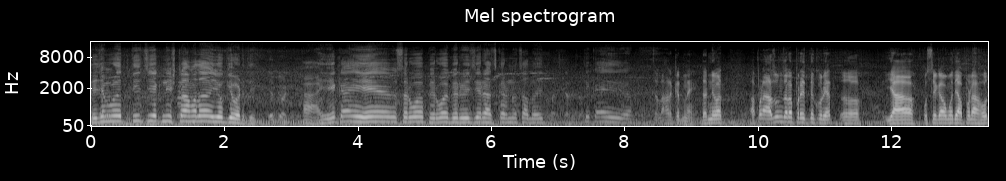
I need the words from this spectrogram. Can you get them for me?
त्याच्यामुळे तीच एक निष्ठा आम्हाला योग्य वाटते. हा हे काय हे सर्व फिरवा फिरवीचे राजकारण चालू आहेत. ते काय चला हरकत नाही. धन्यवाद. आपण अजून जरा प्रयत्न करूयात. या पुसेगावमध्ये आपण आहोत.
